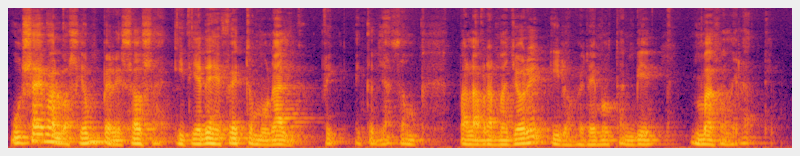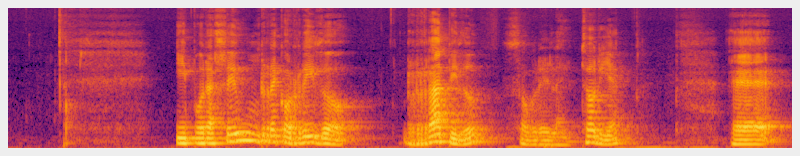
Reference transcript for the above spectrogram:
Usa evaluación perezosa y tiene efectos monádicos. En fin, estos ya son palabras mayores y los veremos también más adelante. Y por hacer un recorrido rápido sobre la historia, eh,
